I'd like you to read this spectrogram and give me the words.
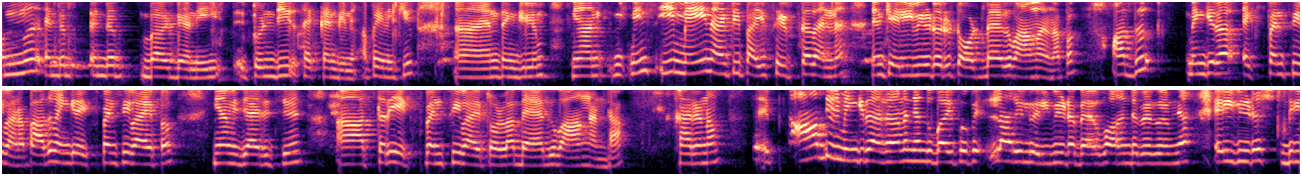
ഒന്ന് എന്റെ എന്റെ ബർത്ത്ഡേ ആണ് ഈ ട്വന്റി സെക്കൻഡിന് അപ്പം എനിക്ക് എന്തെങ്കിലും ഞാൻ മീൻസ് ഈ മെയിൻ ആയിട്ട് ഈ പൈസ ഇട്ട തന്നെ എനിക്ക് എൽ വിയുടെ ഒരു ടോട്ട് ബാഗ് വാങ്ങാനാണ്. അപ്പം അത് ഭയങ്കര എക്സ്പെൻസീവ് ആണ്. അപ്പം അത് ഭയങ്കര എക്സ്പെൻസീവ് ആയപ്പം ഞാൻ വിചാരിച്ച് അത്രയും എക്സ്പെൻസീവ് ആയിട്ടുള്ള ബാഗ് വാങ്ങണ്ട. കാരണം ആദ്യം ഭയങ്കര കാരണം ഞാൻ ദുബായി പോയപ്പോൾ എല്ലാവരും എൽ വിയുടെ ബാഗോ അതിന്റെ ബാഗോ ഞാൻ എൽ വിയുടെ ഇതിൽ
